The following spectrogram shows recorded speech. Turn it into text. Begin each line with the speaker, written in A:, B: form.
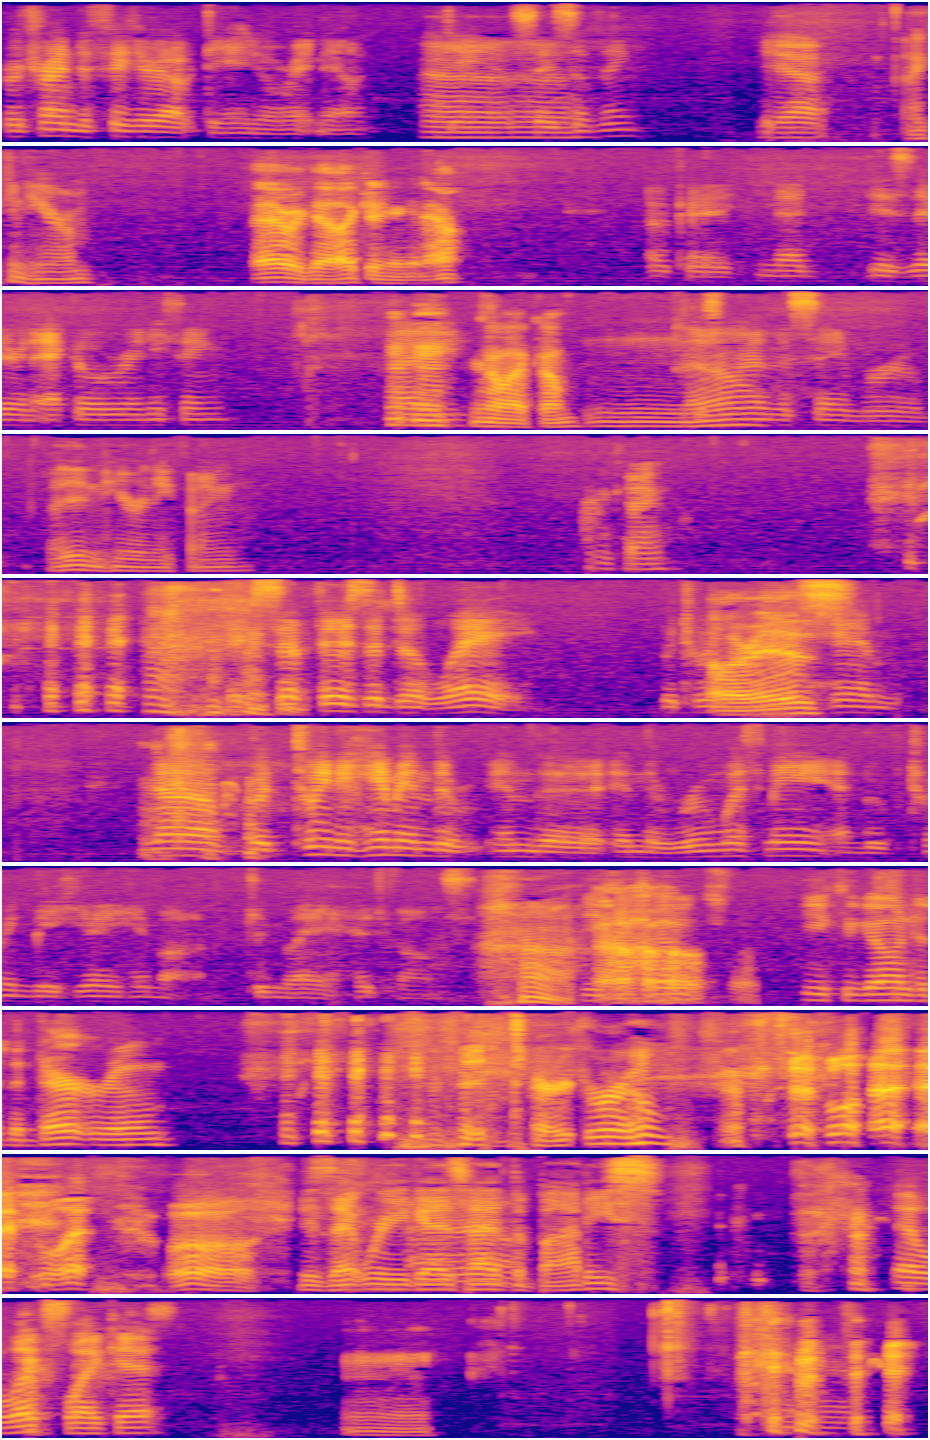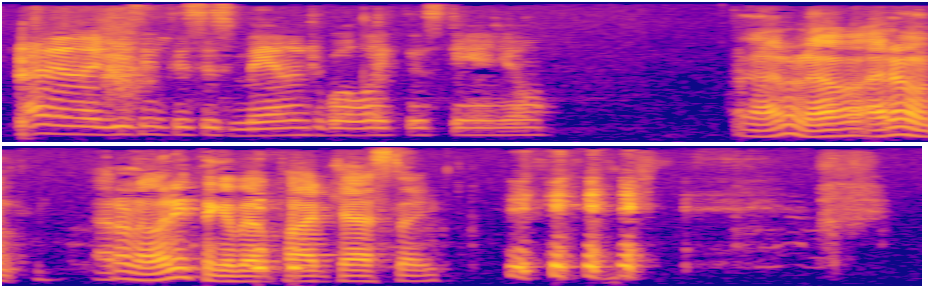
A: We're trying to figure out Daniel right now. Daniel, say
B: Uh,
A: something.
B: Yeah.
C: I can hear him.
D: There we go. I can hear you now.
A: Okay. Now, is there an echo or anything?
B: I.
D: You're welcome.
A: Because we're
C: No,
A: in the same room.
C: I didn't hear anything.
B: okay.
A: Except there's a delay between
D: Oh, there
A: me and
D: is?
A: him. No, no, between him in the in the in the room with me and between me hearing him on through my headphones.
C: Huh.
B: You could go.
D: Oh.
B: You could go into the dirt room.
C: the dirt room?
D: what? what? Oh.
C: Is that where you guys hide
A: know.
C: the bodies?
B: It looks like it.
D: Mm.
A: Uh, I don't know. Do you think this is manageable like this, Daniel?
B: I don't know. I don't. I don't know anything about podcasting.
D: Mm.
